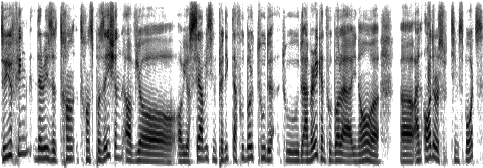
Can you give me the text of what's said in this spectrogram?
Do you think there is a tra- transposition of your of your service in Predicta Football to the to the American football? Uh, you know, uh, uh, and other team sports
